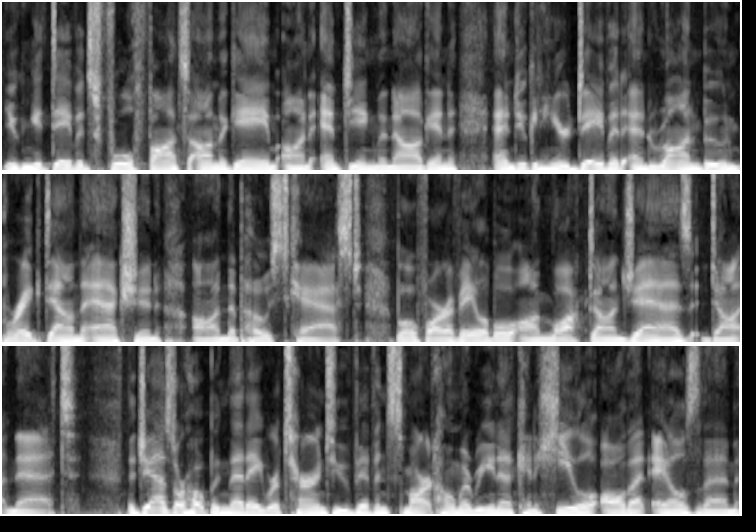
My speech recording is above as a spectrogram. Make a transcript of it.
you can get David's full thoughts on the game on Emptying the Noggin, and you can hear David and Ron Boone break down the action on the postcast. Both are available on lockedonjazz.net. The Jazz are hoping that a return to Vivint Smart Home Arena can heal all that ails them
